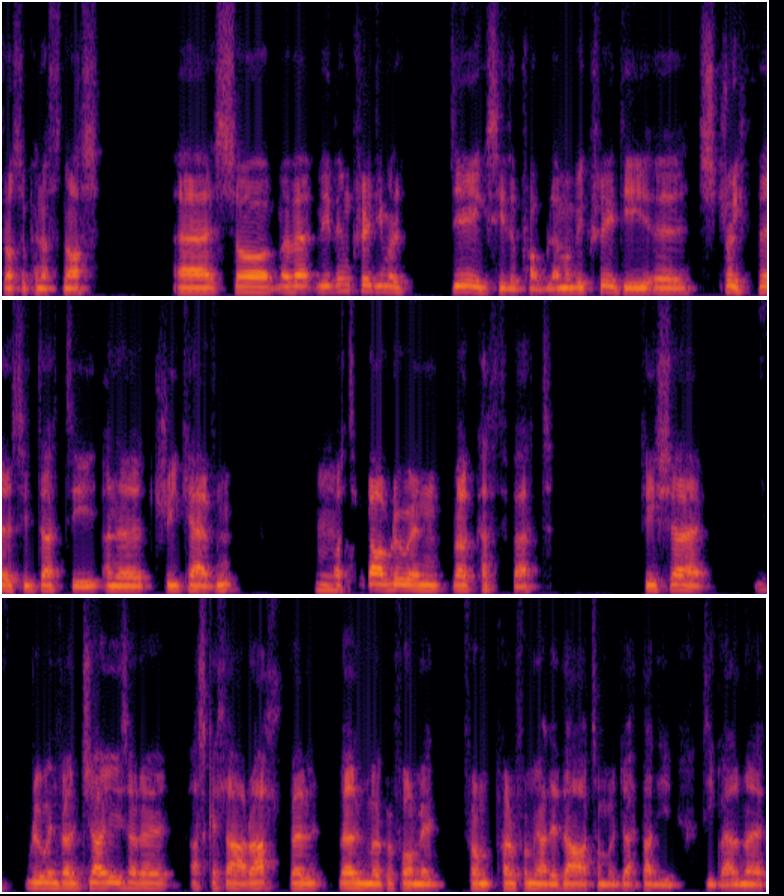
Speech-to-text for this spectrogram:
dros y penwthnos. Uh, so mae fe, fi ddim credu mae'r deg sydd y problem, ond fi credu y uh, strwythyr sydd dati yn y tri cefn. Mm. Os ti'n cael rhywun fel Cuthbert, ti eisiau rhywun fel Jais ar y asgell arall, fel, fel mae'r perfformiad perfformiadau dda tam mae'r diwetha di, di gweld. Mae,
